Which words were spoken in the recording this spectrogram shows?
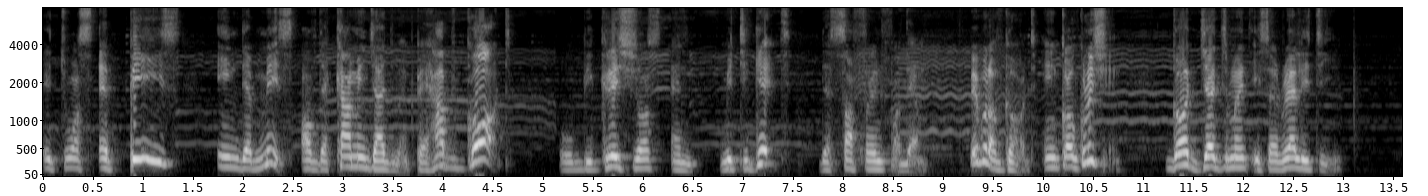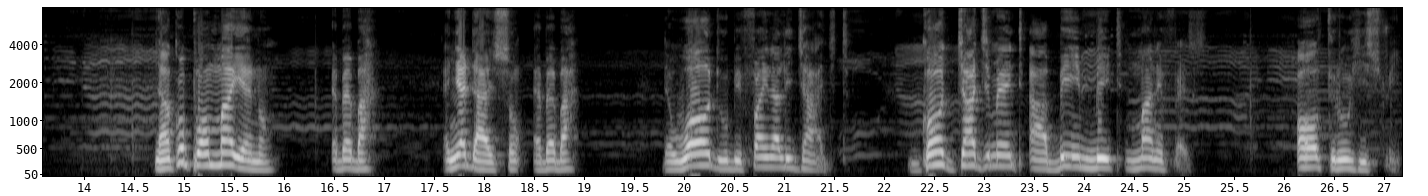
It was a peace in the midst of the coming judgment. Perhaps God will be gracious and mitigate the suffering for them. People of God, in conclusion, God's judgment is a reality. Nyankopɔn ma yɛ no ɛbɛba ɛnyɛ ɛbɛba the world will be finally judged. God's judgment are being made manifest all through history.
